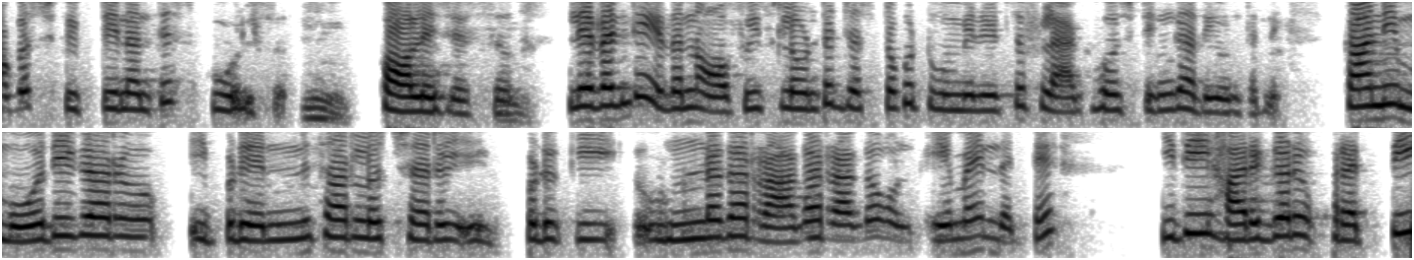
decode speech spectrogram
ఆగస్ట్ ఫిఫ్టీన్ అంతే స్కూల్స్. కాలేజెస్. లేదంటే ఏదైనా ఆఫీస్లో ఉంటే జస్ట్ ఒక టూ మినిట్స్ ఫ్లాగ్ హోస్టింగ్ అది ఉంటుంది కానీ మోదీ గారు ఇప్పుడు ఎన్నిసార్లు వచ్చారు ఇప్పటికి ఉండగా రాగా రాగా ఏమైందంటే ఇది హరిగర్ ప్రతి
